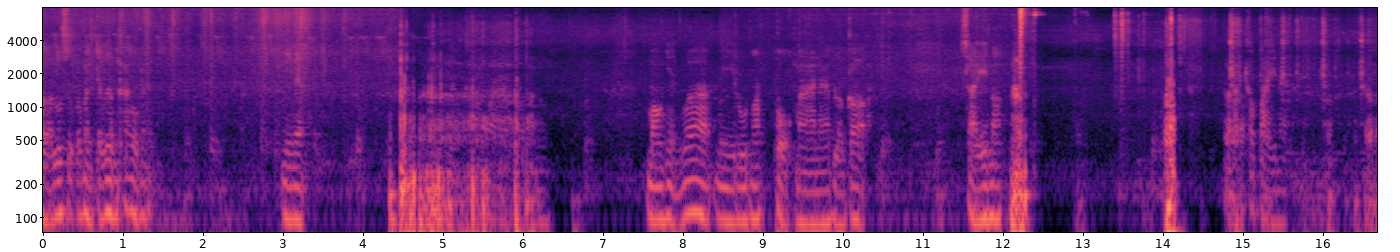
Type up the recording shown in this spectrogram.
ก็รู้สึกว่ามันจะเริ่มเข้านะนี่เนี่ยมองเห็นว่ามีรูน็อตโผล่มานะครับ แล้วก็ใช้น็อตเข้าไปนะครับ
